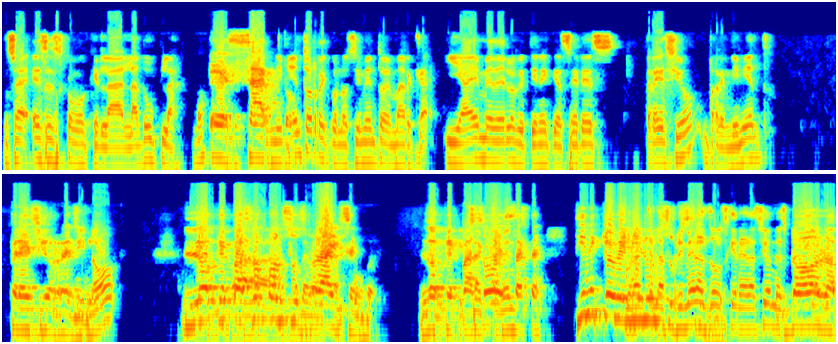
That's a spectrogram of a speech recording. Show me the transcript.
O sea, esa es como que la, la dupla, ¿no? Exacto. Rendimiento, reconocimiento de marca. Y AMD lo que tiene que hacer es precio, rendimiento. Precio, Si rendimiento. no, Lo que pasó va- con sus Ryzen, güey. Lo que pasó Exactamente. exactamente. Tiene que venir durante un las primeras dos generaciones. No, se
